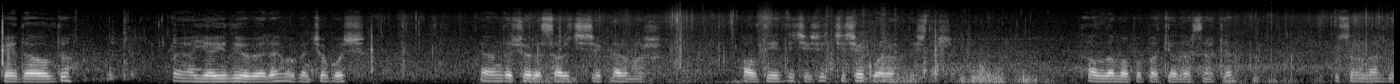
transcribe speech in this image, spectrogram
peyda oldu. Bayağı yayılıyor böyle. Bakın çok hoş. Yanında şöyle sarı çiçekler var. 6-7 çeşit çiçek var arkadaşlar. Allama papatyalar zaten. Bu sıralarda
